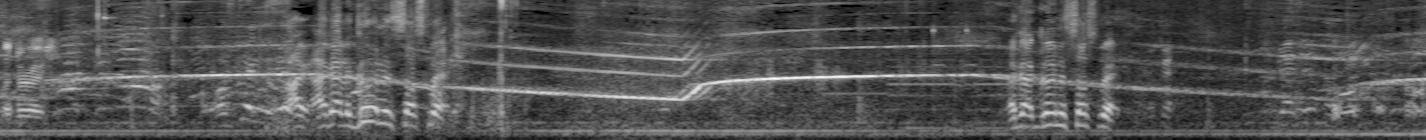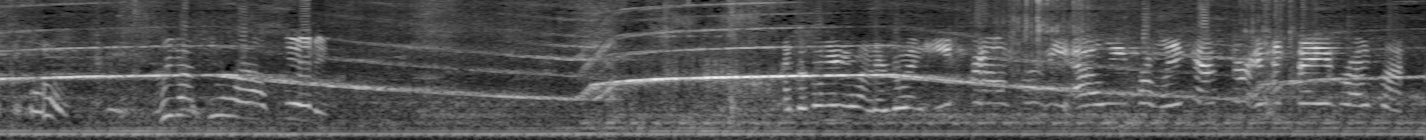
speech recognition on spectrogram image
What direction? I, I got a gun and suspect. I got gun and suspect. We got two more outstanding. At the 31, they're going eastbound through the alley from Lancaster and McVeigh right side.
